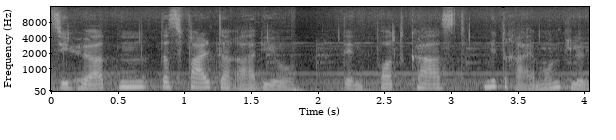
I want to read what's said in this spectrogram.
Sie hörten das Falterradio, den Podcast mit Raimund Löw.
